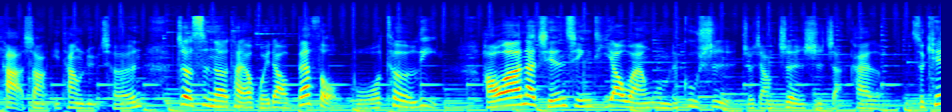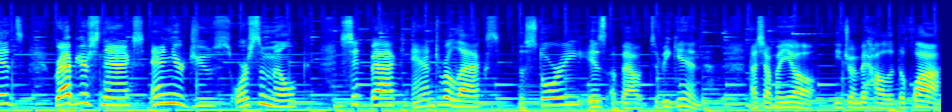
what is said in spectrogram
踏上一趟旅程。这次呢，他要回到 Bethel 伯特利。好啊，那前情提要完，我们的故事就将正式展开了。So kids, grab your snacks and your juice or some milk, sit back and relax. The story is about to begin. 那小朋友，你准备好了的话，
